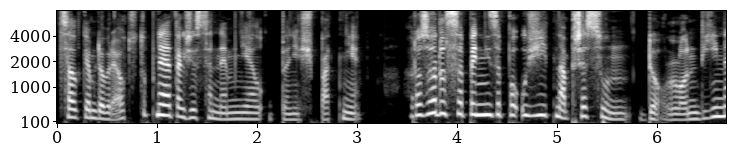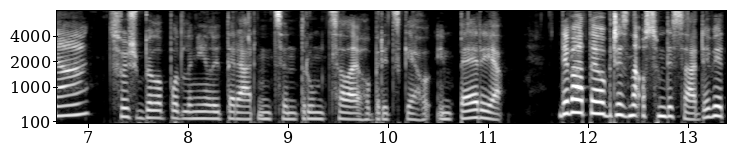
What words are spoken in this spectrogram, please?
celkem dobré odstupné, takže se neměl úplně špatně. Rozhodl se peníze použít na přesun do Londýna, což bylo podle něj literární centrum celého britského impéria. 9. března 89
